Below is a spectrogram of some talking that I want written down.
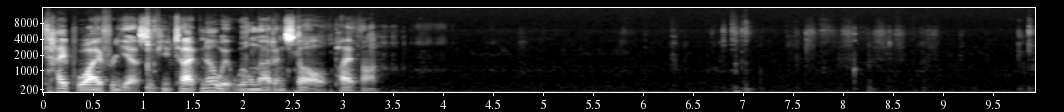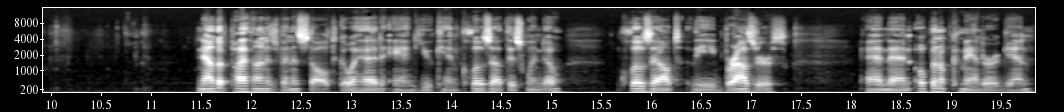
type Y for yes. If you type no, it will not install Python. Now that Python has been installed, go ahead and you can close out this window, close out the browsers, and then open up Commander again.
